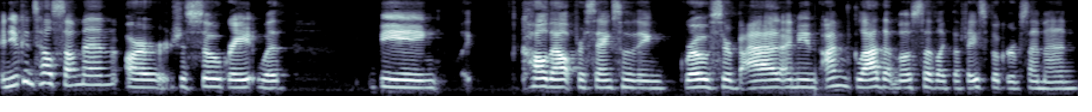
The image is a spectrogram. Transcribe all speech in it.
And you can tell some men are just so great with being like called out for saying something gross or bad. I mean, I'm glad that most of like the Facebook groups I'm in,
